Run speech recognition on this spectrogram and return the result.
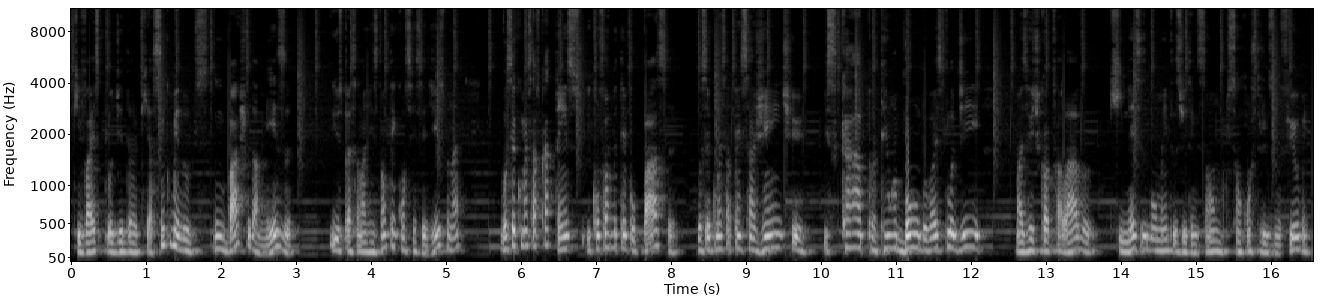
que vai explodir daqui a 5 minutos embaixo da mesa, e os personagens não têm consciência disso, né? Você começa a ficar tenso, e conforme o tempo passa, você começa a pensar: gente, escapa, tem uma bomba, vai explodir. Mas o Hitchcock falava que nesses momentos de tensão que são construídos no filme,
